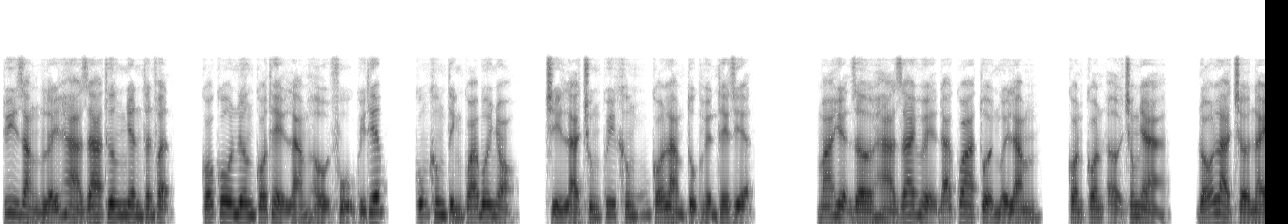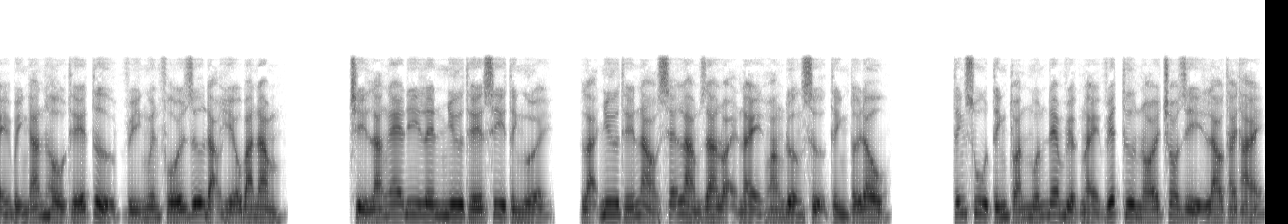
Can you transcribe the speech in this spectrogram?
Tuy rằng lấy Hà gia thương nhân thân phận, có cô nương có thể làm hầu phủ quý thiếp, cũng không tính quá bôi nhỏ, chỉ là trung quy không có làm tục huyền thể diện. Mà hiện giờ Hà Giai Huệ đã qua tuổi 15, còn còn ở trong nhà, đó là chờ này bình an hầu thế tử vì nguyên phối giữ đạo hiếu 3 năm. Chỉ là nghe đi lên như thế si tình người, lại như thế nào sẽ làm ra loại này hoang đường sự tình tới đâu. Tĩnh su tính toán muốn đem việc này viết thư nói cho gì lao thái thái,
